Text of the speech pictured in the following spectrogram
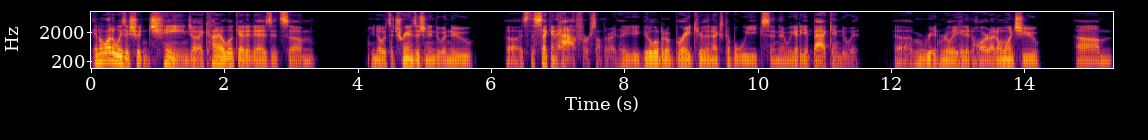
in a lot of ways it shouldn't change. I kind of look at it as it's um, you know, it's a transition into a new, uh, it's the second half or something, right? You get a little bit of a break here the next couple weeks, and then we got to get back into it uh, and really hit it hard. I don't want you um,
